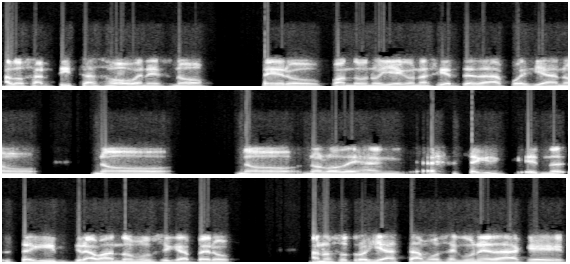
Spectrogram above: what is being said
a los artistas jóvenes, ¿no? Pero cuando uno llega a una cierta edad, pues ya no, no, no, no lo dejan seguir, eh, seguir grabando música, pero a nosotros ya estamos en una edad que,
